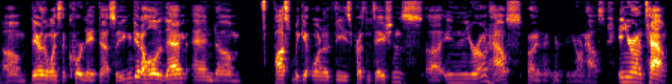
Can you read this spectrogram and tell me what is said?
Um, they're the ones that coordinate that. So you can get a hold of them and um, possibly get one of these presentations uh, in your own house, uh, in your own house, in your own town,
